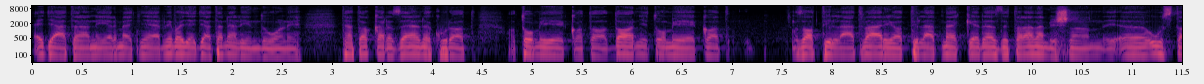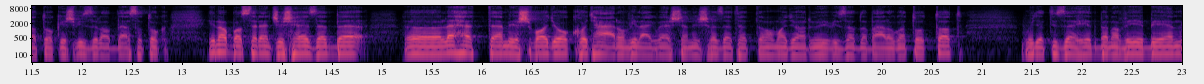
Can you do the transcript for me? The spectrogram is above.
egyáltalán érmet nyerni, vagy egyáltalán elindulni. Tehát akár az elnök urat, a Tomiékat, a Darnyi Tomiékat, az Attillát, Vári Attilát megkérdezni, talán nem is nagyon úsztatok és vízilabdáztatok. Én abban a szerencsés helyzetben lehettem és vagyok, hogy három világversen is vezethettem a magyar női vízilabda válogatottat. Ugye 17-ben a VB-n,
